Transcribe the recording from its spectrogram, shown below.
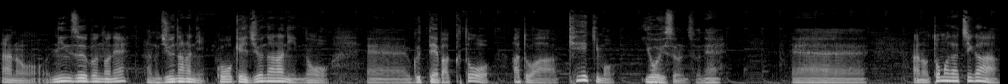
あの人数分のねあの17人合計17人の、えーグッデイバッグとあとはケーキも用意するんですよね、えーあの友達が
